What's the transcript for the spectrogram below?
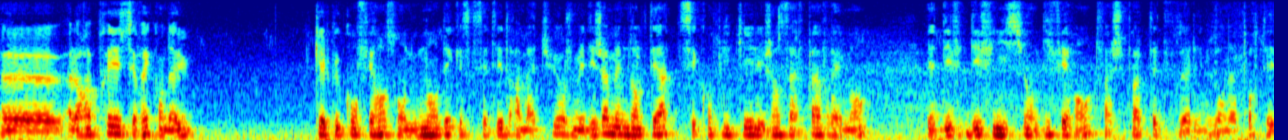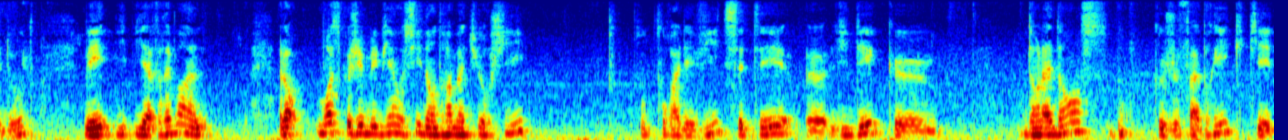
Euh, alors après, c'est vrai qu'on a eu quelques conférences où on nous demandait qu'est-ce que c'était dramaturge, mais déjà même dans le théâtre, c'est compliqué, les gens ne savent pas vraiment. Il y a des définitions différentes, enfin je sais pas, peut-être vous allez nous en apporter d'autres, mais il y a vraiment un... Alors moi, ce que j'aimais bien aussi dans dramaturgie, pour, aller vite, c'était euh, l'idée que dans la danse que je fabrique, qui est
